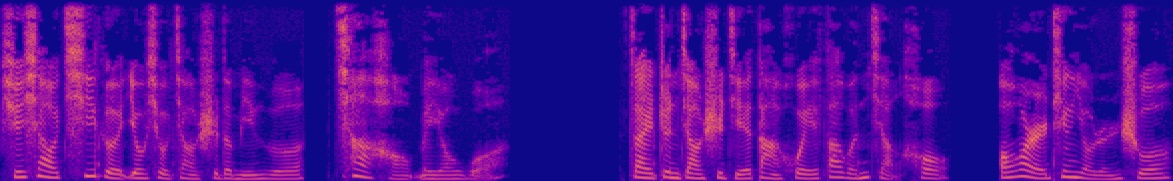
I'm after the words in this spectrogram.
学校七个优秀教师的名额，恰好没有我。在镇教师节大会发文讲后，偶尔听有人说。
